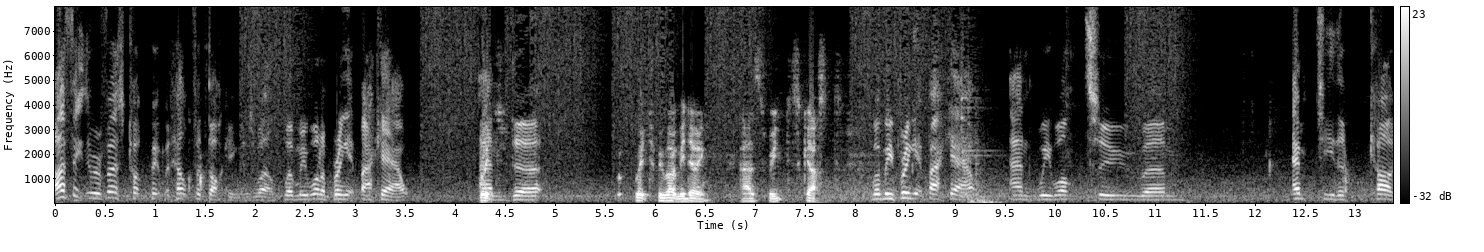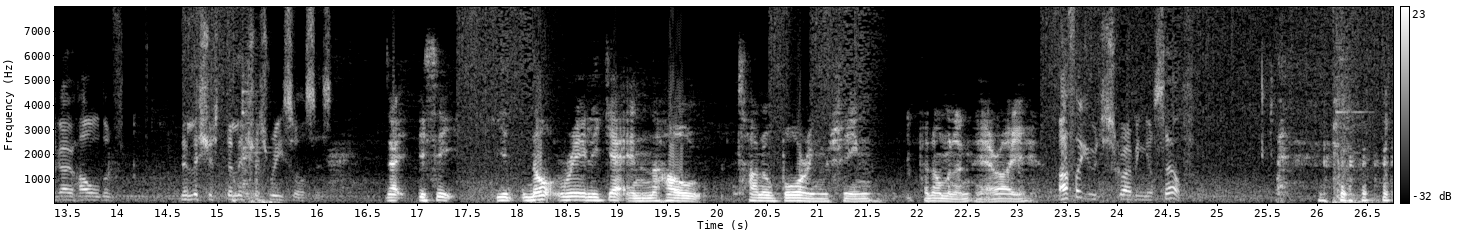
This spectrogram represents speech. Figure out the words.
I think the reverse cockpit would help for docking as well when we want to bring it back out. Which- And uh, Which we won't be doing, as we discussed. when we bring it back out and we want to um, empty the cargo hold of delicious, delicious resources. Now, you see, you're not really getting the whole tunnel boring machine phenomenon here, are you? I thought you were describing yourself.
